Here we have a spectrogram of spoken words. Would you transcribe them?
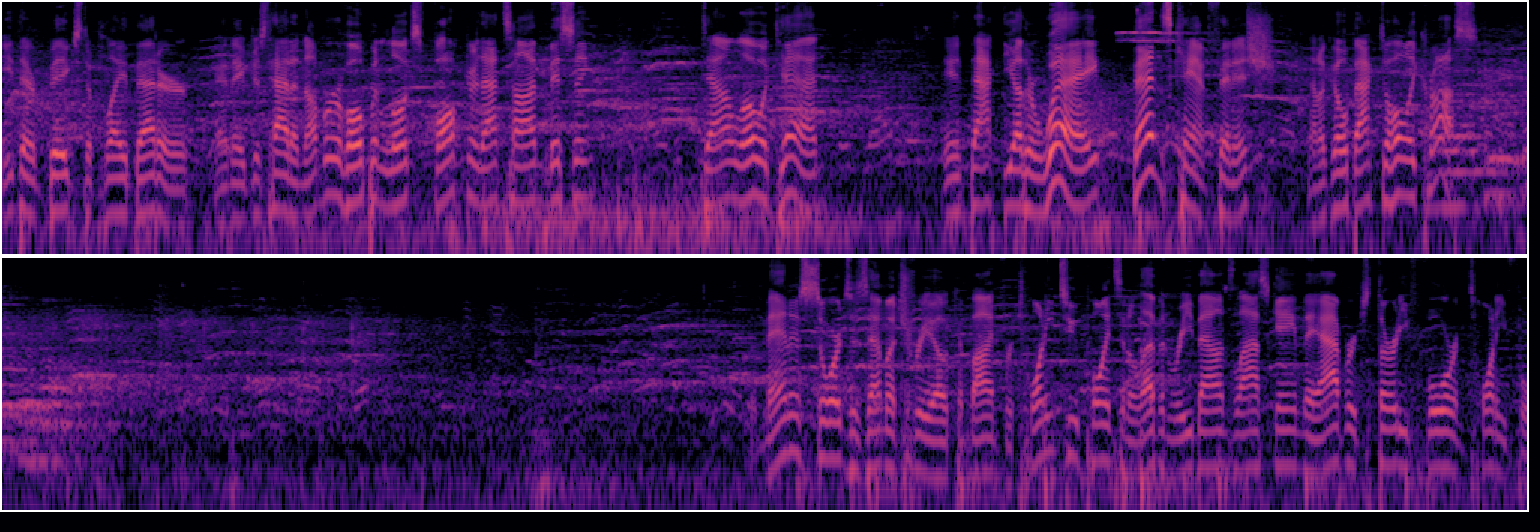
Need their bigs to play better, and they've just had a number of open looks. Faulkner that time missing. Down low again. And back the other way. Benz can't finish. That'll go back to Holy Cross. The Manis Swords Azema trio combined for 22 points and 11 rebounds last game. They averaged 34 and 24.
